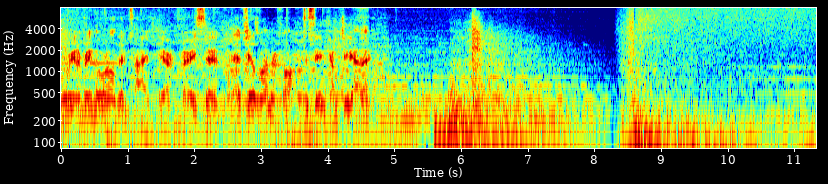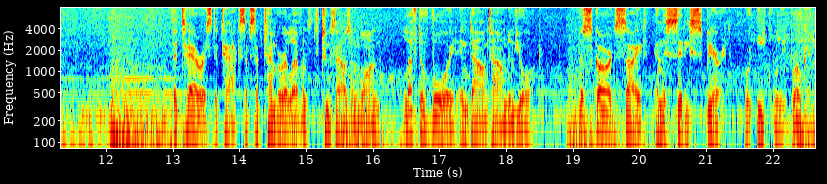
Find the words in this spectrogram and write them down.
We're going to bring the world inside here very soon. It feels wonderful to see it come together. The terrorist attacks of September 11, 2001, left a void in downtown New York. The scarred site and the city's spirit were equally broken.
